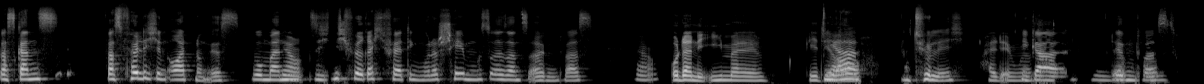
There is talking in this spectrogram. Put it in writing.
was ganz was völlig in Ordnung ist, wo Ja. man sich nicht für rechtfertigen oder schämen muss oder sonst irgendwas. Ja. Oder 'ne E-Mail geht ja Ja, auch. natürlich. Halt irgendwas Egal, irgendwas.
